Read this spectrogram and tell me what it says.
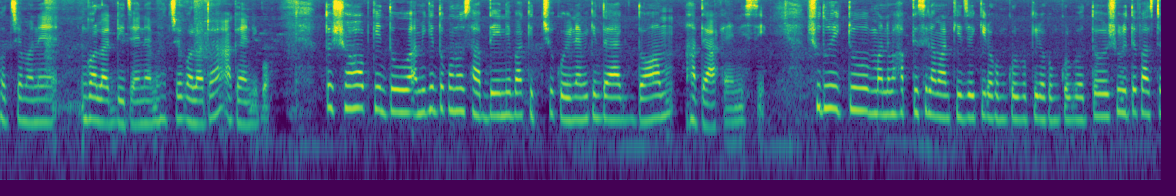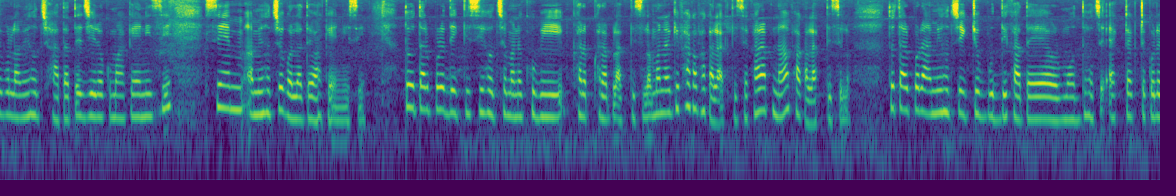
হচ্ছে মানে গলার ডিজাইনে আমি হচ্ছে গলাটা আঁকায় নিব। তো সব কিন্তু আমি কিন্তু কোনো সাপ দিইনি বা কিচ্ছু করিনি, আমি কিন্তু একদম হাতে আঁকায় নিছি। শুধু একটু মানে ভাবতেছিলাম আর কি যে কীরকম করব কীরকম করব। তো শুরুতে ফার্স্ট অফ অল আমি হচ্ছে হাতাতে যেরকম আঁকায় নিছি সেম আমি হচ্ছে গলাতেও আঁকায় নিছি। তো তারপরে দেখতেছি হচ্ছে মানে খুবই খারাপ খারাপ লাগতেছিল মানে আর কি ফাঁকা ফাঁকা লাগতেছে, খারাপ না, ফাঁকা লাগতেছিল। তো তারপরে আমি হচ্ছে একটু বুদ্ধি খাতায় ওর মধ্যে হচ্ছে একটা একটা করে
